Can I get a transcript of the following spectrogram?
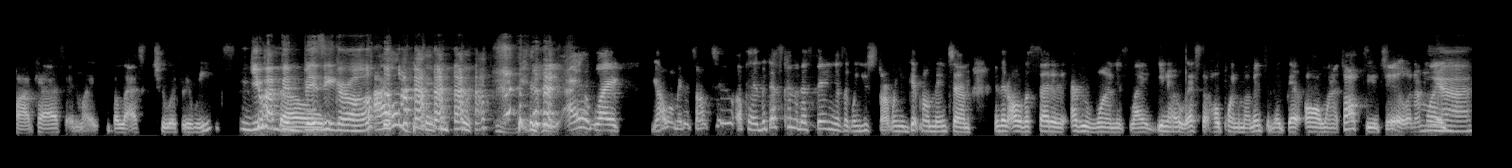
podcasts in like the last two or three weeks. You have so been busy, girl. I have been busy. I have like y'all want me to talk to? Okay, but that's kind of the thing is like when you start, when you get momentum, and then all of a sudden everyone is like, you know, that's the whole point of momentum. Like they all want to talk to you too, and I'm like, yeah.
